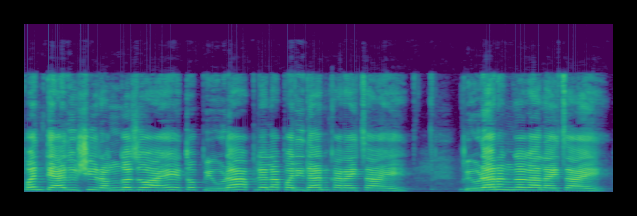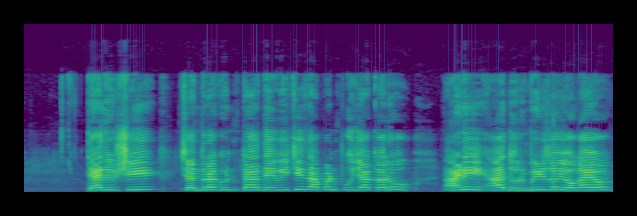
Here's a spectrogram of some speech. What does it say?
पण त्या दिवशी रंग जो आहे तो पिवळा आपल्याला परिधान करायचा आहे. पिवळा रंग घालायचा आहे. त्या दिवशी चंद्रगुंटा देवीचीच आपण पूजा करू आणि हा दुर्मिळ जो योगायोग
